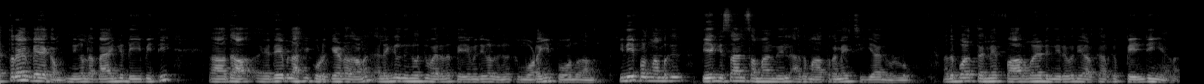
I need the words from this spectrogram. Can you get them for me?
എത്രയും വേഗം നിങ്ങളുടെ ബാങ്ക് ഡി ബി ടി അത് എനേബിൾ ആക്കി കൊടുക്കേണ്ടതാണ്. അല്ലെങ്കിൽ നിങ്ങൾക്ക് വരുന്ന പേയ്മെന്റുകൾ നിങ്ങൾക്ക് മുടങ്ങി പോകുന്നതാണ് ഇനിയിപ്പോൾ നമുക്ക് പി എം കിസാൻ സമ്മാനത്തിൽ അത് മാത്രമേ ചെയ്യാനുള്ളൂ. അതുപോലെ തന്നെ ഫാർമർ ഐ ഡി നിരവധി ആൾക്കാർക്ക് പെൻഡിങ് ആണ്.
